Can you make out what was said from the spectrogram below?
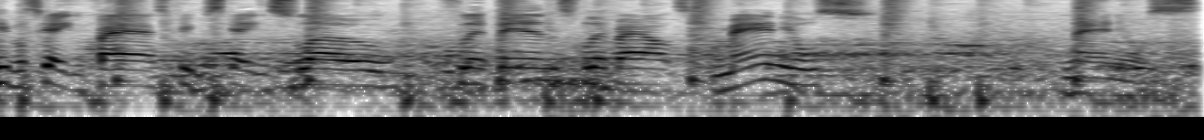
People skating fast, people skating slow, flip ins, flip outs, manuals, manuals.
